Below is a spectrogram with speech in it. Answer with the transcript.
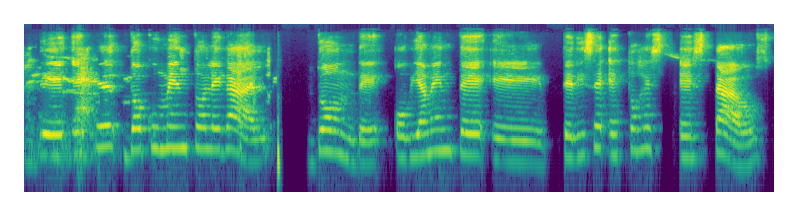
de este documento legal donde obviamente eh, te dice estos estados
